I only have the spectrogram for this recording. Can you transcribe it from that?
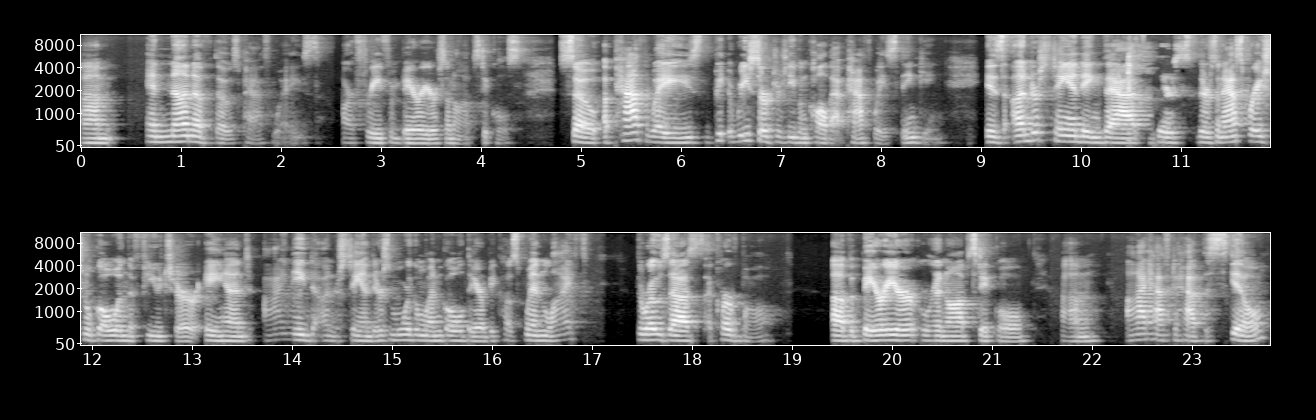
um, and none of those pathways are free from barriers and obstacles. So, a pathways, researchers even call that pathways thinking, is understanding that there's there's an aspirational goal in the future, and I need to understand there's more than one goal there because when life throws us a curveball of a barrier or an obstacle, um, I have to have the skill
